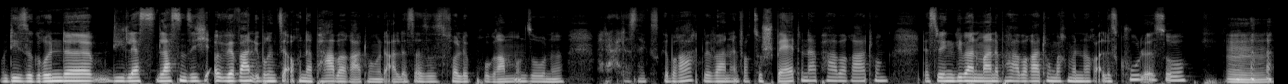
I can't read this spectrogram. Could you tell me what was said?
Und diese Gründe, die lässt, lassen sich, wir waren übrigens ja auch in der Paarberatung und alles, also das volle Programm und so, ne? Hat alles nichts gebracht. Wir waren einfach zu spät in der Paarberatung. Deswegen lieber mal eine Paarberatung machen, wenn noch alles cool ist, so. Lernt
